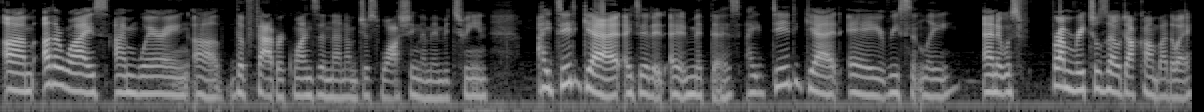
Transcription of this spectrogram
Um, otherwise, I'm wearing uh, the fabric ones, and then I'm just washing them in between. I did get. I did. I admit this. I did get a recently, and it was from RachelZoe.com, by the way.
